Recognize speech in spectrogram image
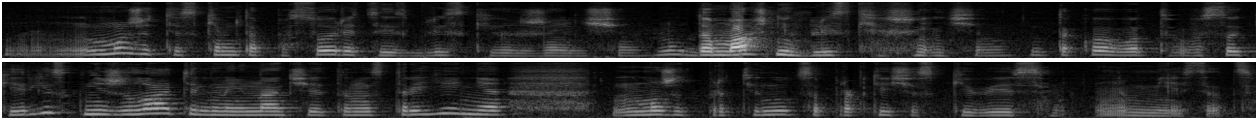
можете с кем-то поссориться из близких женщин, ну, домашних близких женщин. Такой вот высокий риск, нежелательно, иначе это настроение может протянуться практически весь месяц.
